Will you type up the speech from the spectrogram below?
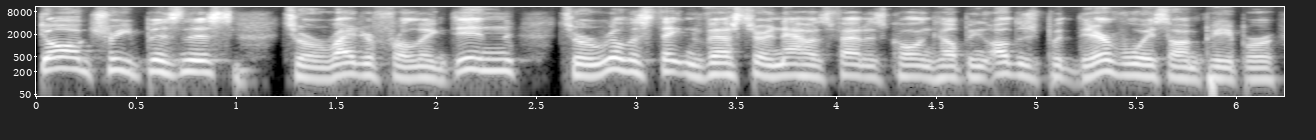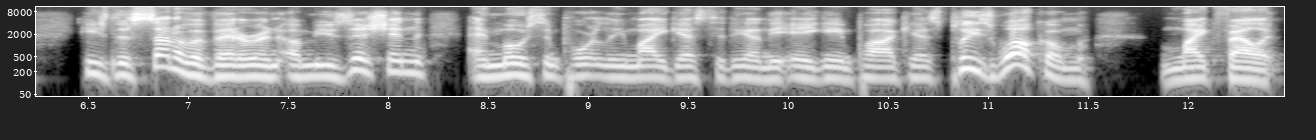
dog treat business to a writer for LinkedIn to a real estate investor and now has found his calling helping others put their voice on paper. He's the son of a veteran, a musician, and most importantly, my guest today on the A Game podcast. Please welcome Mike Fallat.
